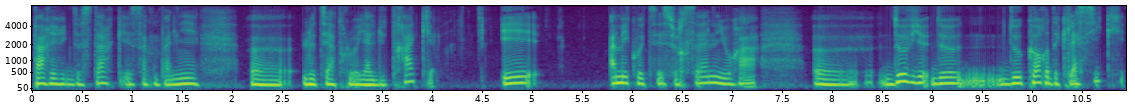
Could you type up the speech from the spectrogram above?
par Éric de Stark et sa compagnie, euh, le Théâtre Loyal du Trac. Et à mes côtés sur scène, il y aura euh, deux, cordes classiques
